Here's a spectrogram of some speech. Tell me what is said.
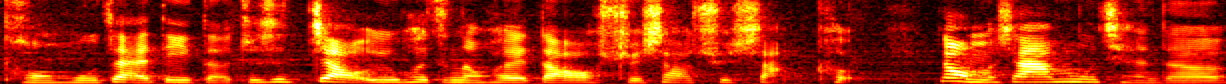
澎湖在地的，就是教育会真的会到学校去上课。那我们现在目前的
